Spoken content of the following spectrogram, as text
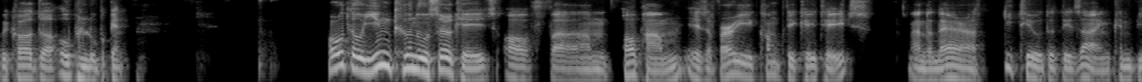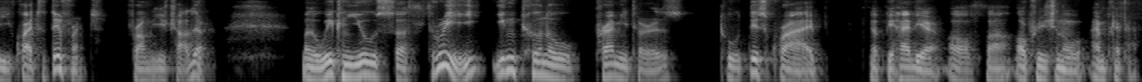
we call the open loop gain. Although internal circuit of um, op-amp is very complicated and their detailed design can be quite different from each other. But we can use uh, three internal parameters to describe the behavior of uh, operational amplifier.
